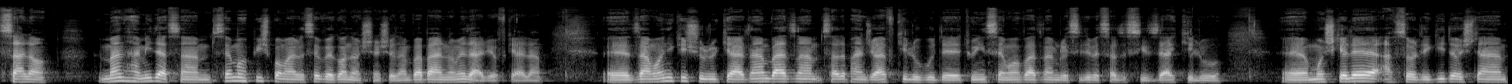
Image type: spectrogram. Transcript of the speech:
سلام. من حمید هستم. سه ماه پیش با مدرسه وگان آشنا شدم و برنامه دریافت کردم. زمانی که شروع کردم وزنم 157 کیلو بوده. تو این سه ماه وزنم رسیده به 113 کیلو. مشکل افسردگی داشتم.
